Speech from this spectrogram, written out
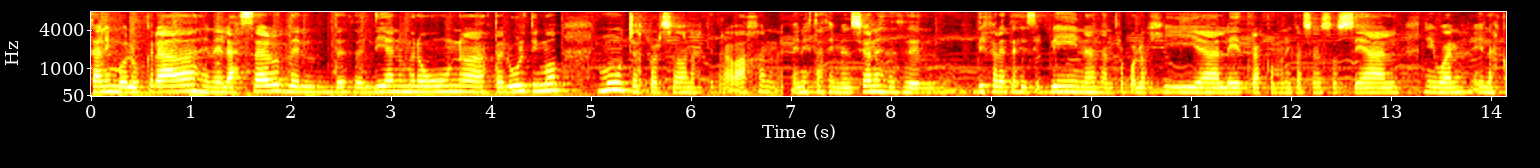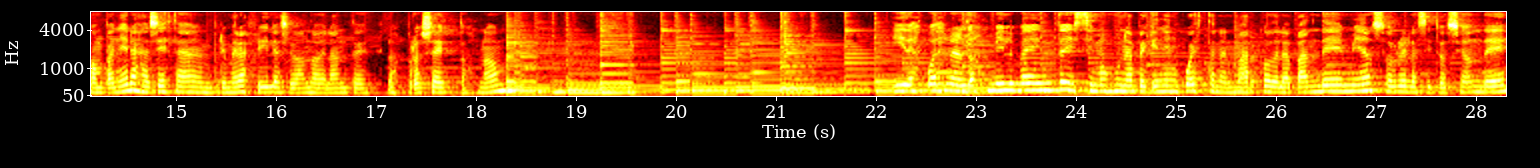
están involucradas en el hacer desde el día número uno hasta el último muchas personas que trabajan en estas dimensiones desde diferentes disciplinas, la antropología, letras, comunicación social y bueno, y las compañeras allí están en primera fila llevando adelante los proyectos, ¿no? Y después en el 2020 hicimos una pequeña encuesta en el marco de la pandemia sobre la situación de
